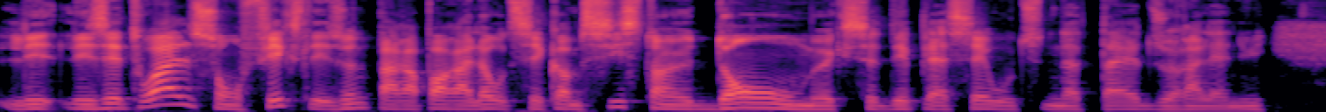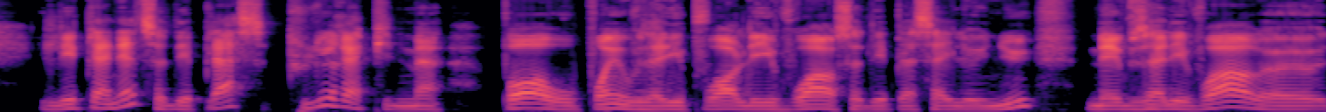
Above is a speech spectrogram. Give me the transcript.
les, étoiles sont fixes les unes par rapport à l'autre. C'est comme si c'était un dôme qui se déplaçait au-dessus de notre tête durant la nuit. Les planètes se déplacent plus rapidement, pas au point où vous allez pouvoir les voir se déplacer à l'œil nu, mais vous allez voir euh,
